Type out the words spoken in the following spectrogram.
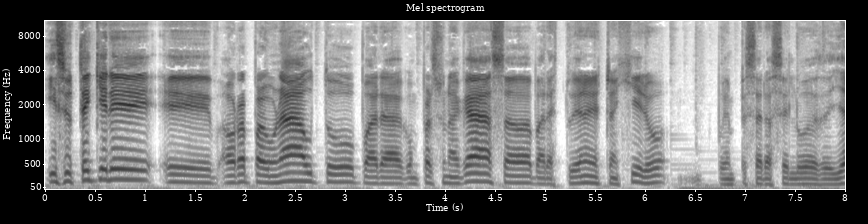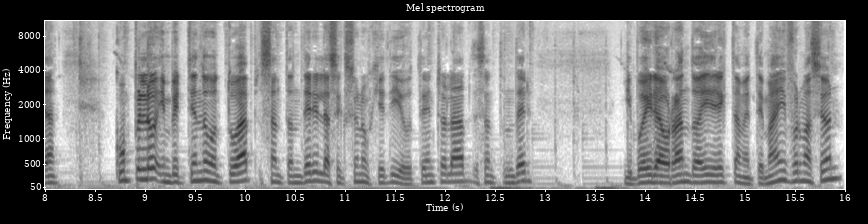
Y si usted quiere eh, ahorrar para un auto, para comprarse una casa, para estudiar en el extranjero, puede empezar a hacerlo desde ya. Cúmplelo invirtiendo con tu app Santander en la sección objetivo. Usted entra a la app de Santander y puede ir ahorrando ahí directamente. Más información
